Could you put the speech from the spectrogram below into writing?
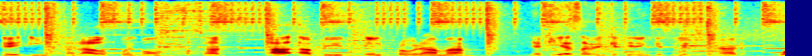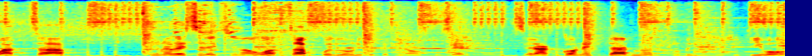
e instalado, pues vamos a pasar a abrir el programa. Y aquí ya saben que tienen que seleccionar WhatsApp. Y una vez seleccionado WhatsApp, pues lo único que tenemos que hacer será conectar nuestro dispositivo.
